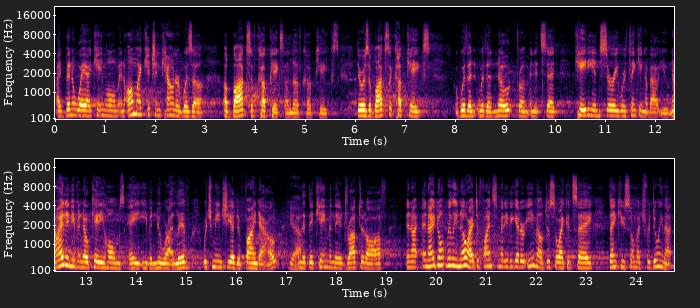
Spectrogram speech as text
I'd been away. I came home, and on my kitchen counter was a a box of cupcakes. I love cupcakes. There was a box of cupcakes with a with a note from, and it said. Katie and Suri were thinking about you. Now, I didn't even know Katie Holmes A even knew where I live, which means she had to find out. Yeah. And that they came and they had dropped it off. And I, and I don't really know. I had to find somebody to get her email just so I could say, thank you so much for doing that.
